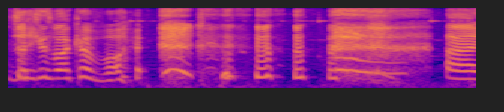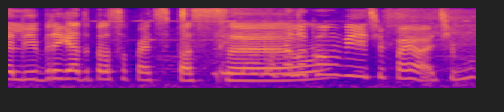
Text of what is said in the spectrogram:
James McAvoy. Ali, obrigada pela sua participação. Pelo convite, foi ótimo.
